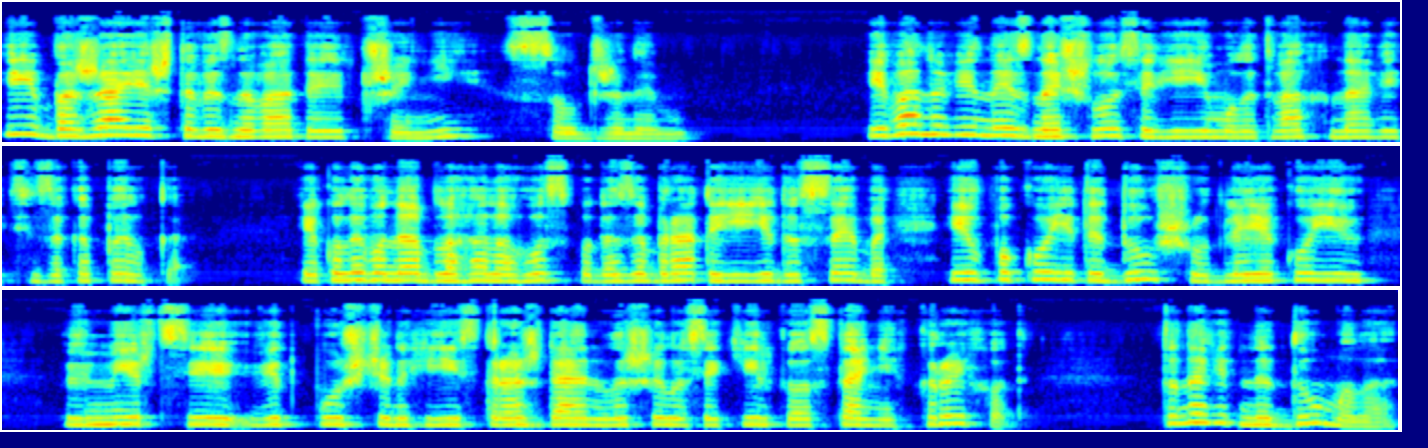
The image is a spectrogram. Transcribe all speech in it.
і бажаєш ти визнавати чи ні судженим. Іванові не знайшлося в її молитвах навіть закапелка, і коли вона благала Господа забрати її до себе і упокоїти душу, для якої в мірці відпущених її страждань лишилося кілька останніх крихот, то навіть не думала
